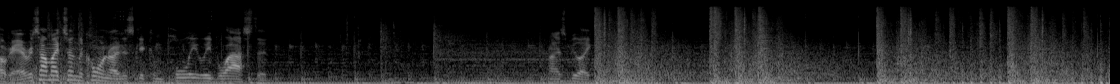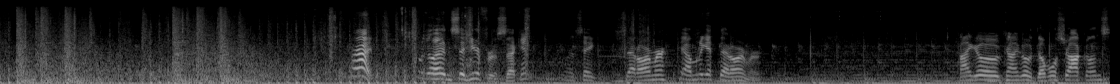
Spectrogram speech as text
Okay, every time I turn the corner, I just get completely blasted. Can I just be like... Alright, I'm gonna go ahead and sit here for a second. I'm gonna take that armor. Yeah, I'm gonna get that armor. Can I go, can I go double shotguns?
